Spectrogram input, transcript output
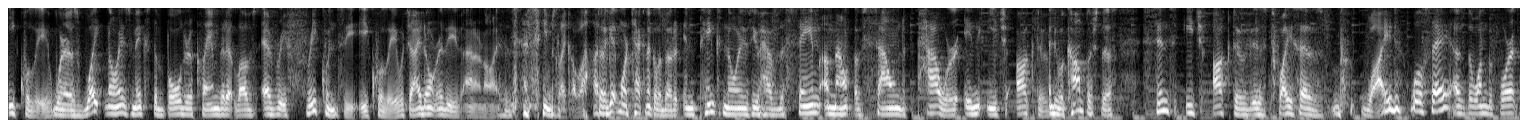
equally, whereas white noise makes the bolder claim that it loves every frequency equally, which I don't really, I don't know, it seems like a lot. To get more technical about it, in pink noise you have the same amount of sound power in each octave. And to accomplish this, since each octave is twice as wide, we'll say, as the one before it,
